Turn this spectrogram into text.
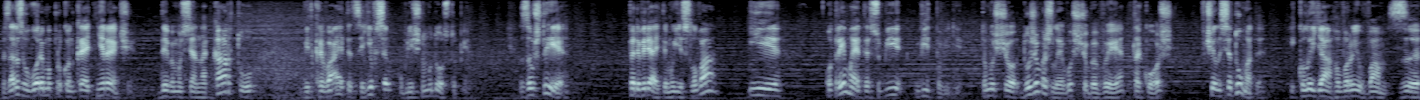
Ми зараз говоримо про конкретні речі. Дивимося на карту, відкриваєте це, є все в публічному доступі. Завжди перевіряйте мої слова і отримаєте собі відповіді. Тому що дуже важливо, щоб ви також вчилися думати. І коли я говорив вам з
